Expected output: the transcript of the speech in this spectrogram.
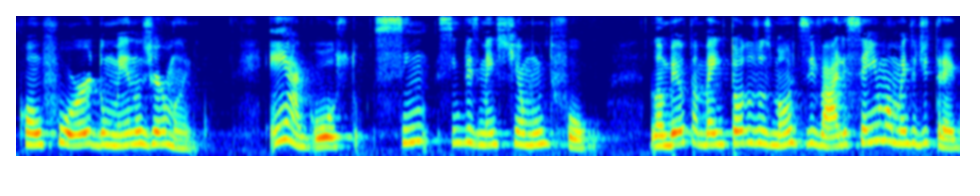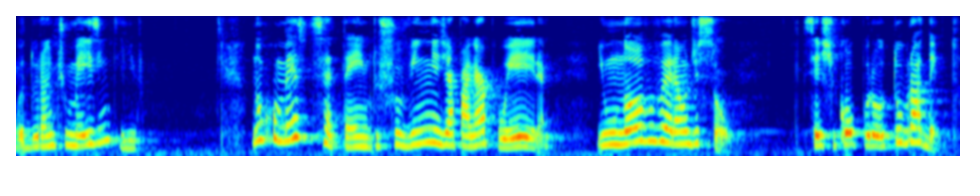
com o fuor do menos germânico. Em agosto, sim, simplesmente tinha muito fogo. Lambeu também todos os montes e vales sem um momento de trégua durante o mês inteiro. No começo de setembro, chuvinha de apagar poeira e um novo verão de sol. Se esticou por outubro adentro,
